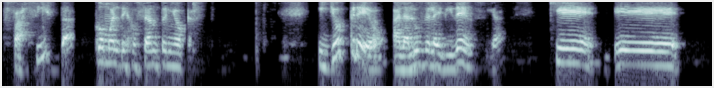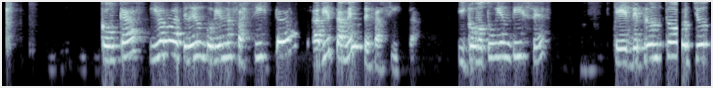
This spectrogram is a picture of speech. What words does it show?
fascista como el de José Antonio Castro. Y yo creo, a la luz de la evidencia, que eh, con CAS íbamos a tener un gobierno fascista, abiertamente fascista. Y como tú bien dices, eh, de pronto yo,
